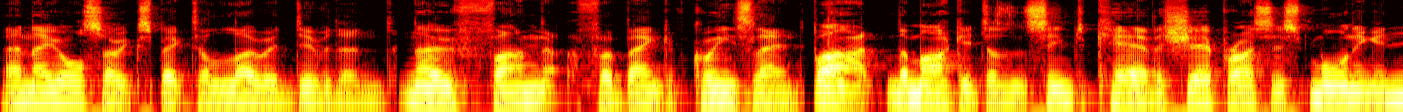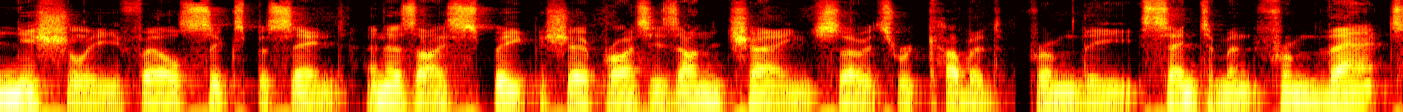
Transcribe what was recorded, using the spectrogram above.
And they also expect a lower dividend. No fun for Bank of Queensland. But the market doesn't seem to care. The share price this morning initially fell 6%. And as I speak, the share price is unchanged. So it's recovered from the sentiment from that.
